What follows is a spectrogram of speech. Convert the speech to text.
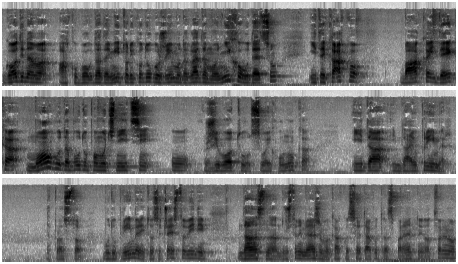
godinama, ako Bog da da i mi toliko dugo živimo, da gledamo njihovu decu i te kako baka i deka mogu da budu pomoćnici u životu svojih unuka i da im daju primer. Da prosto budu primer i to se često vidi danas na društvenim mrežama kako je sve tako transparentno i otvoreno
